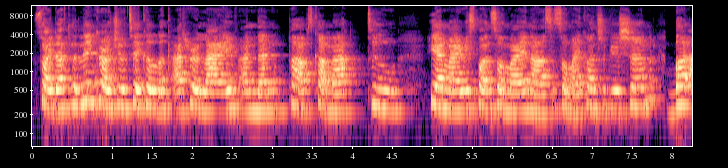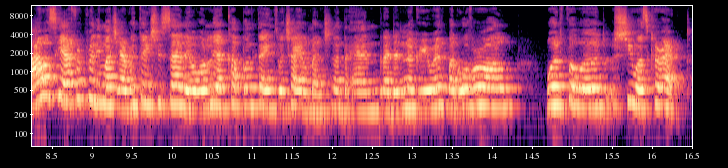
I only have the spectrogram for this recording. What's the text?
So I definitely encourage you to take a look at her live and then perhaps come back to hear my response or my analysis or my contribution. But I was here for pretty much everything she said. There were only a couple things which I'll mention at the end that I didn't agree with. But overall, word for word, she was correct.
